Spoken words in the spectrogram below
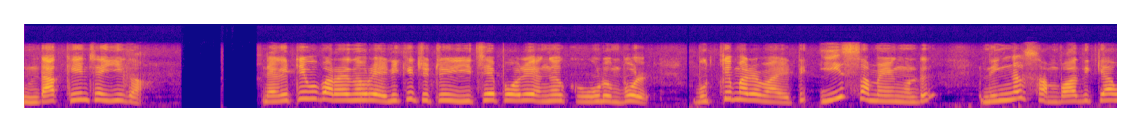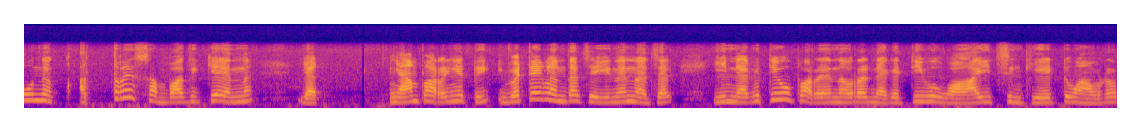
ഉണ്ടാക്കുകയും ചെയ്യുക. നെഗറ്റീവ് പറയുന്നവർ എനിക്ക് ചുറ്റും ഈച്ചയെ പോലെ അങ്ങ് കൂടുമ്പോൾ ബുദ്ധിപരമായിട്ട് ഈ സമയം കൊണ്ട് നിങ്ങൾ സമ്പാദിക്കാവുന്ന അത്രയും സമ്പാദിക്കുക എന്ന് ഞാൻ പറഞ്ഞിട്ട് ഇവറ്റകൾ എന്താ ചെയ്യുന്നതെന്ന് വെച്ചാൽ ഈ നെഗറ്റീവ് പറയുന്നവരുടെ നെഗറ്റീവ് വായിച്ചും കേട്ടും അവരുടെ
